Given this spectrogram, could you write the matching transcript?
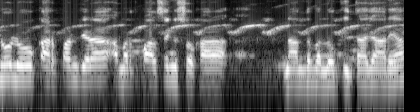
ਨੂੰ ਲੋਕ ਅਰਪਣ ਜਿਹੜਾ ਅਮਰਪਾਲ ਸਿੰਘ ਸੁਖਾ ਆਨੰਦ ਵੱਲੋਂ ਕੀਤਾ ਜਾ ਰਿਹਾ।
